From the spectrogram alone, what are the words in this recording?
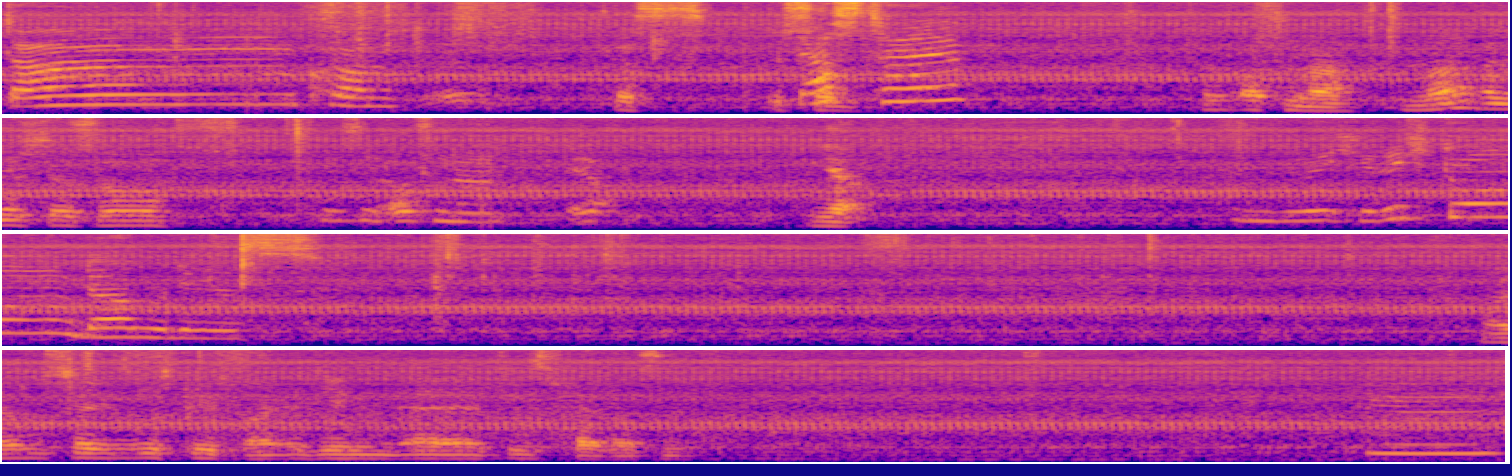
Dann kommt äh, Das ist das so Teil. ein offener, ne? Wenn ich das so. Hier ist ein offener. Ja. Ja. In welche Richtung? Da wo dieses. Ja, du musst ja den USB frei, den äh, Dings freilassen. Hm.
